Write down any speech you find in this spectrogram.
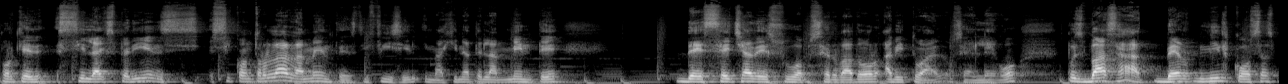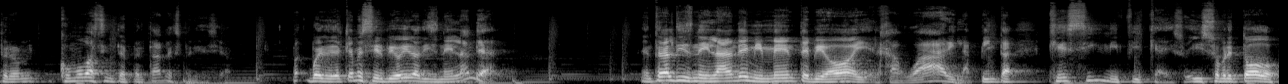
porque si la experiencia, si controlar la mente es difícil, imagínate la mente deshecha de su observador habitual, o sea, el ego, pues vas a ver mil cosas, pero ¿cómo vas a interpretar la experiencia? Bueno, ¿de qué me sirvió ir a Disneylandia? Entré al Disneyland y mi mente vio y el jaguar y la pinta. ¿Qué significa eso? Y sobre todo,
